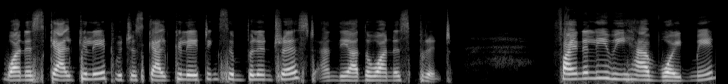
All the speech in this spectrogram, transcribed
one is calculate which is calculating simple interest and the other one is print. Finally, we have void main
